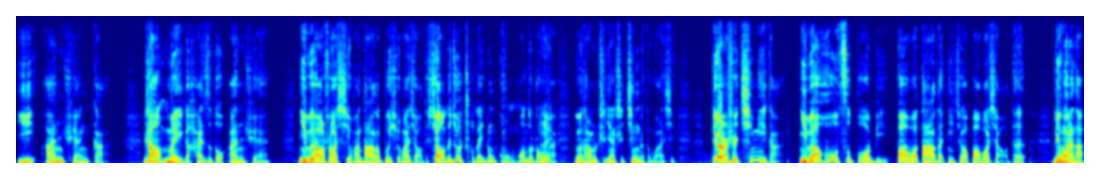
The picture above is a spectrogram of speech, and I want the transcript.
一安全感，让每个孩子都安全。你不要说喜欢大的不喜欢小的，小的就处在一种恐慌的状态，因为他们之间是竞争的关系。第二是亲密感，你不要厚此薄彼，抱抱大的，你就要抱抱小的。另外呢，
